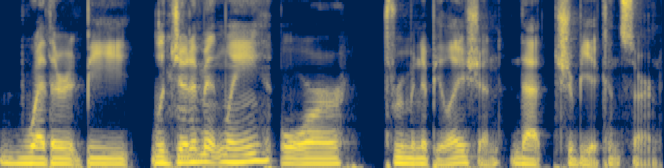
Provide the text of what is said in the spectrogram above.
whether it be legitimately or through manipulation. That should be a concern.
